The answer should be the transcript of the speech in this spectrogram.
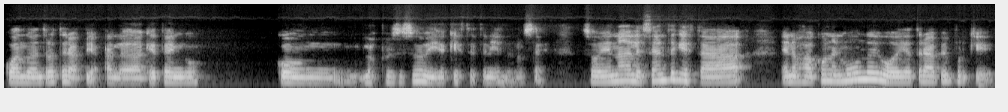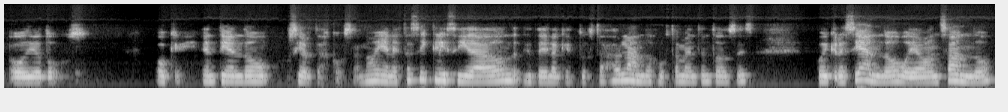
cuando entro a terapia a la edad que tengo con los procesos de vida que esté teniendo, no sé. Soy un adolescente que está enojado con el mundo y voy a terapia porque odio a todos ok, entiendo ciertas cosas, ¿no? Y en esta ciclicidad de la que tú estás hablando, justamente entonces voy creciendo, voy avanzando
